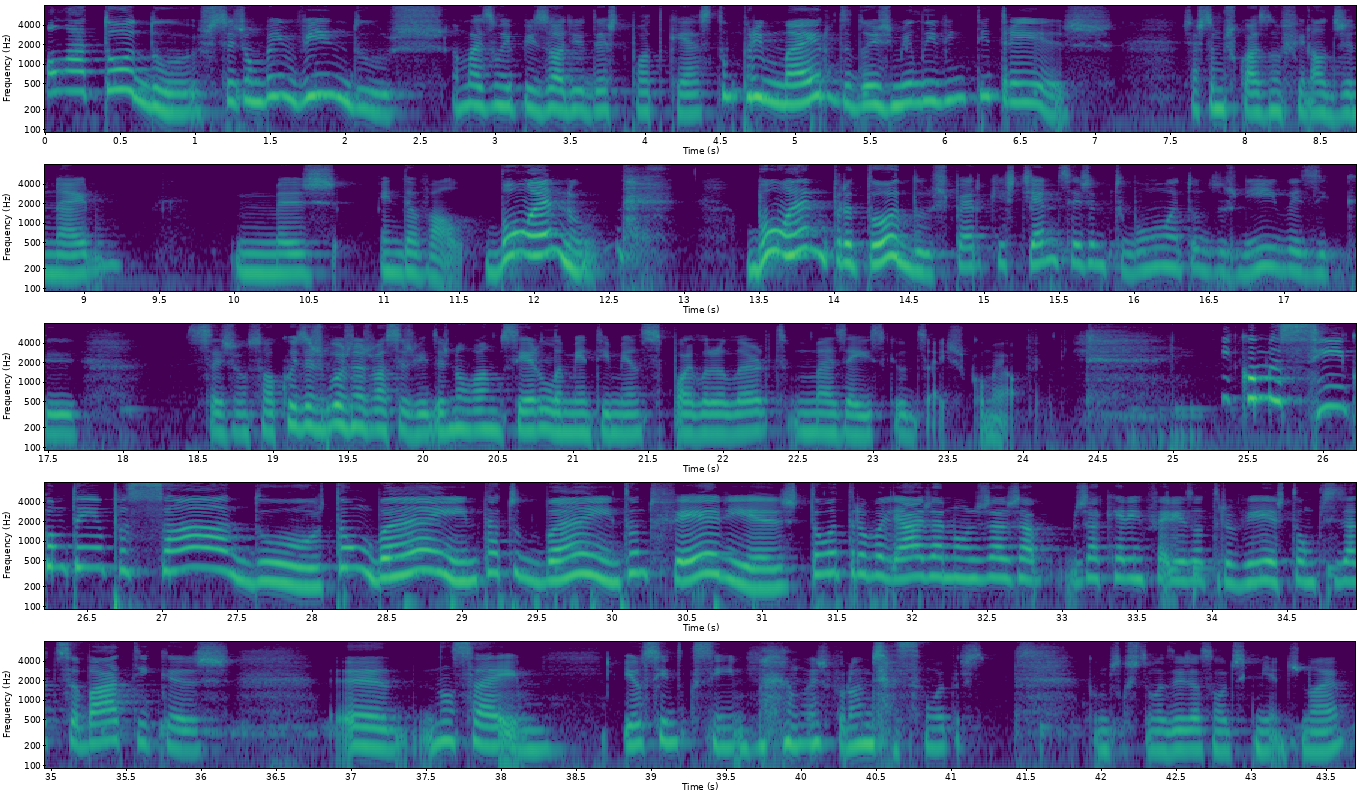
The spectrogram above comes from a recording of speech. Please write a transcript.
Olá a todos, sejam bem-vindos a mais um episódio deste podcast, o primeiro de 2023. Já estamos quase no final de janeiro, mas ainda vale. Bom ano! Bom ano para todos! Espero que este ano seja muito bom a todos os níveis e que sejam só coisas boas nas vossas vidas. Não vão ser, lamento imenso, spoiler alert, mas é isso que eu desejo, como é óbvio. E como assim? Como têm passado? Estão bem? Está tudo bem? Estão de férias? Estão a trabalhar? Já, não, já, já, já querem férias outra vez? Estão a precisar de sabáticas? Uh, não sei. Eu sinto que sim, mas pronto, já são outras. Como se costuma dizer, já são outros 500, não é?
